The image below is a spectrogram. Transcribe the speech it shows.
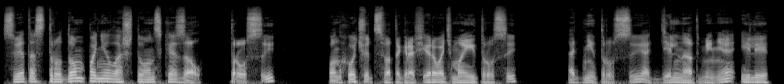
Света с трудом поняла, что он сказал. «Трусы? Он хочет сфотографировать мои трусы? Одни трусы, отдельно от меня, или...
